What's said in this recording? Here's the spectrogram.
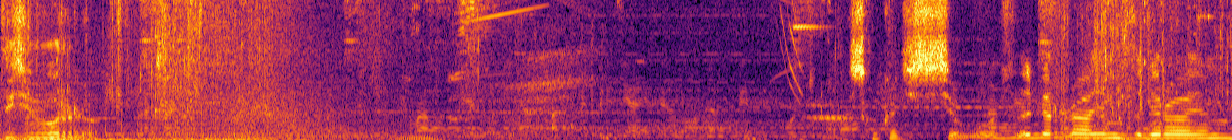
Ты урод. Сколько всего забираем, забираем.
